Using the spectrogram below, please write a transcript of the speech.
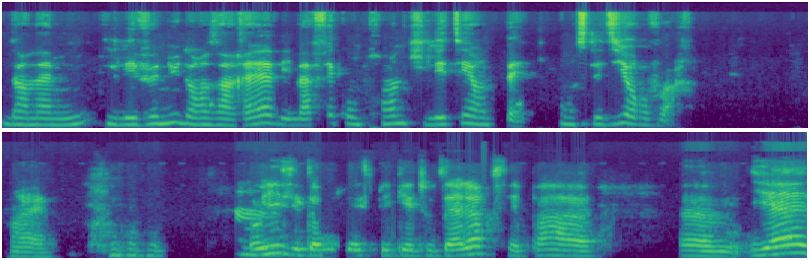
d'un ami, il est venu dans un rêve et m'a fait comprendre qu'il était en paix. On s'est dit au revoir. Ouais. oui, c'est comme je l'ai expliqué tout à l'heure, c'est pas. Euh, il y a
